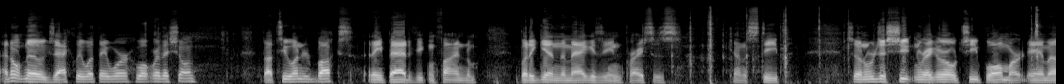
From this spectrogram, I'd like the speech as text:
I don't know exactly what they were. What were they showing? About 200 bucks. It ain't bad if you can find them. But again, the magazine price is kind of steep. So and we're just shooting regular old cheap Walmart ammo.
